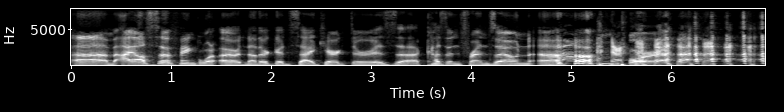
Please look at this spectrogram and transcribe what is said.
Um, I also think one, uh, another good side character is uh, cousin friendzone. Um, poor uh,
